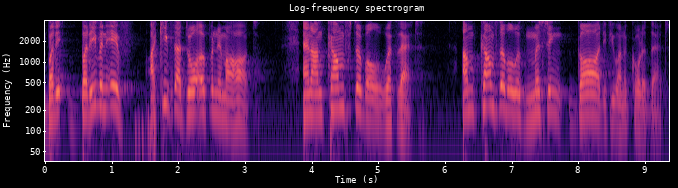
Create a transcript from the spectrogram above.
But, it, but even if I keep that door open in my heart and I'm comfortable with that, I'm comfortable with missing God, if you want to call it that.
